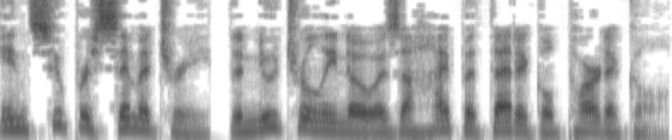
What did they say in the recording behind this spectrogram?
In supersymmetry, the neutralino is a hypothetical particle.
